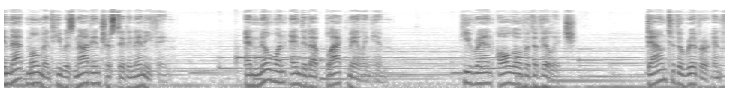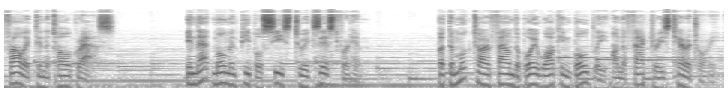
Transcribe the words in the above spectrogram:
In that moment he was not interested in anything. And no one ended up blackmailing him. He ran all over the village. Down to the river and frolicked in the tall grass. In that moment people ceased to exist for him. But the Mukhtar found the boy walking boldly on the factory's territory.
